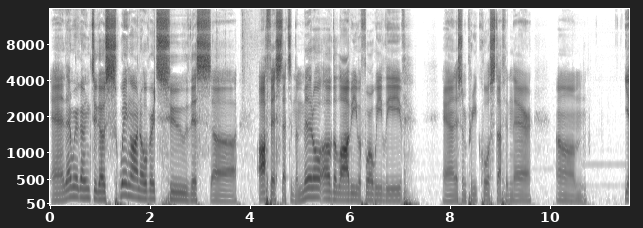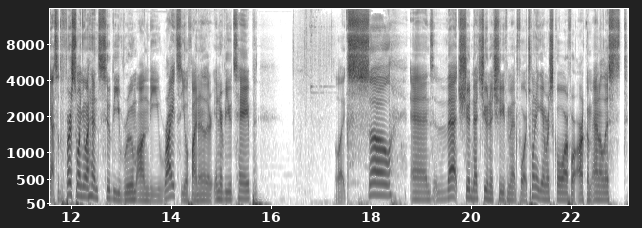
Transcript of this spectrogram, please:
And then we're going to go swing on over to this uh, office that's in the middle of the lobby before we leave and there's some pretty cool stuff in there. Um, yeah, so the first one, you want to head to the room on the right. You'll find another interview tape, like so. And that should net you an achievement for 20 gamer score for Arkham Analyst.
